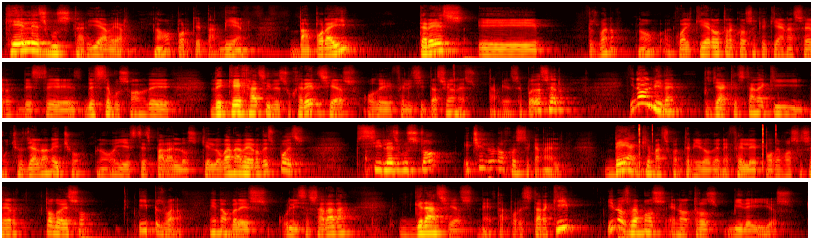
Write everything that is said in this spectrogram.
¿qué les gustaría ver? ¿No? Porque también va por ahí. Tres, eh, pues bueno, ¿no? Cualquier otra cosa que quieran hacer de este, de este buzón de, quejas y de sugerencias o de felicitaciones, también se puede hacer. Y no olviden, pues ya que están aquí, muchos ya lo han hecho, ¿no? Y este es para los que lo van a ver después. Si les gustó, échenle un ojo a este canal. Vean qué más contenido de NFL podemos hacer, todo eso. Y pues bueno, mi nombre es Ulises Arada. Gracias, neta, por estar aquí. Y nos vemos en otros videillos.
